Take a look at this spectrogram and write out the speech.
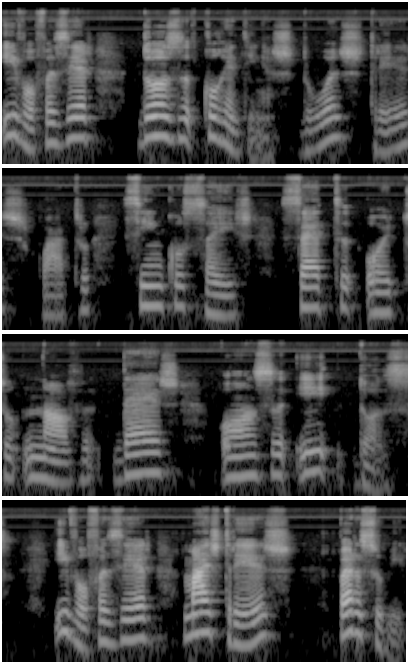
E vou fazer 12 correntinhas. 2, 3, 4, 5, 6, 7, 8, 9, 10, 11 e 12. E vou fazer mais 3 para subir.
